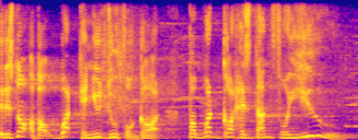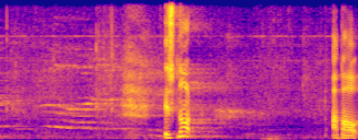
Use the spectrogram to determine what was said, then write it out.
It is not about what can you do for God, but what God has done for you. It's not about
